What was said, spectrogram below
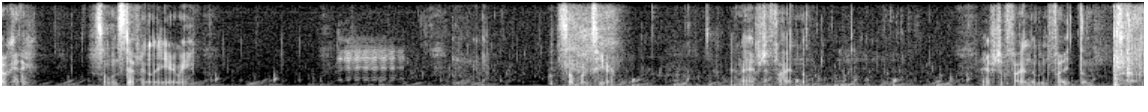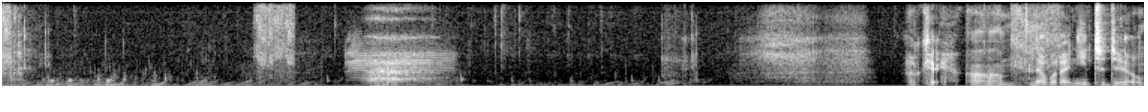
Okay. Someone's definitely near me. Someone's here. And I have to find them. I have to find them and fight them. okay, um, now what I need to do...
